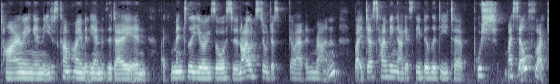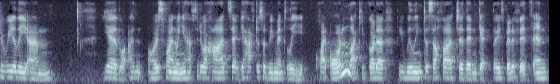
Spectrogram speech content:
tiring, and you just come home at the end of the day and like mentally you're exhausted. And I would still just go out and run, but just having, I guess, the ability to push myself, like to really um, yeah, I always find when you have to do a hard set, you have to sort of be mentally quite on. Like you've got to be willing to suffer to then get those benefits. And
